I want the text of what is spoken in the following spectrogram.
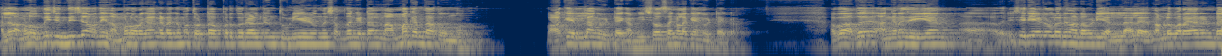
അല്ല നമ്മൾ ഒന്ന് ചിന്തിച്ചാൽ മതി. നമ്മൾ ഉറങ്ങാൻ കിടക്കുമ്പോൾ തൊട്ടപ്പുറത്ത് ഒരാളുടെ തുണി എഴുതുന്ന ശബ്ദം കേട്ടാൽ നമുക്ക് എന്താ തോന്നുന്നത്? ബാക്കി എല്ലാം അങ്ങ് വിട്ടേക്കാം. വിശ്വാസങ്ങളൊക്കെ അങ്ങ് വിട്ടേക്കാം. അപ്പോൾ അത് അങ്ങനെ ചെയ്യാൻ അതൊരു ശരിയായിട്ടുള്ള ഒരു നടപടിയല്ല. അല്ലേ? നമ്മൾ പറയാറുണ്ട്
